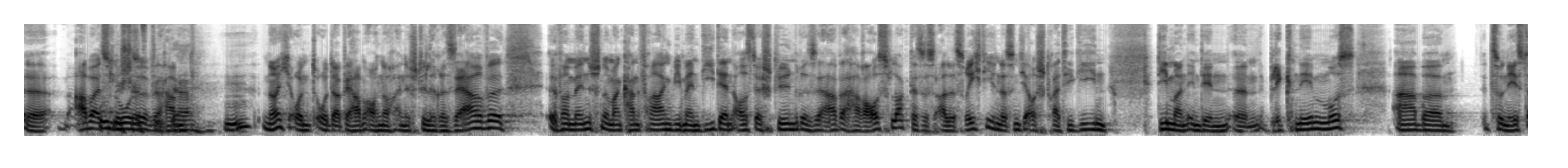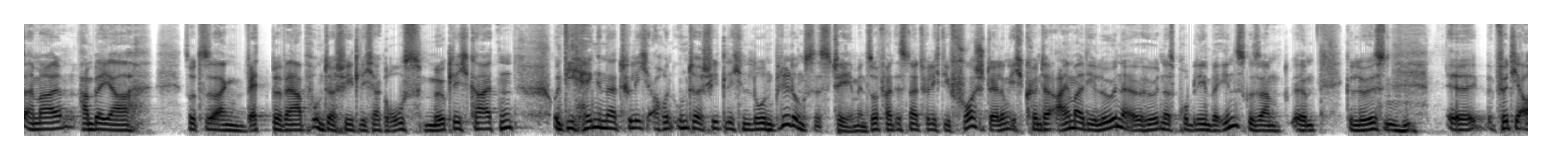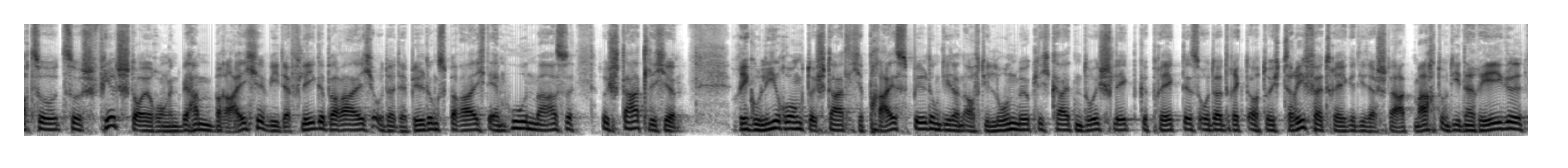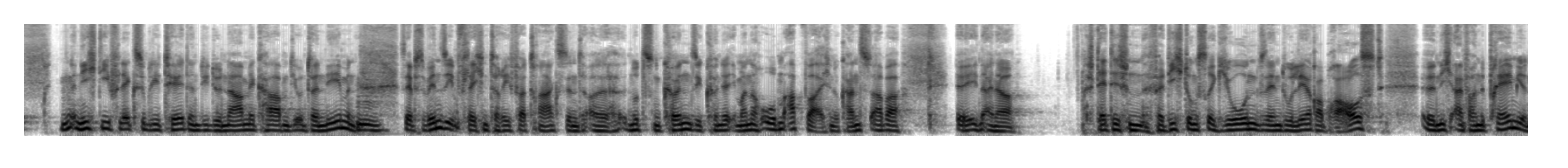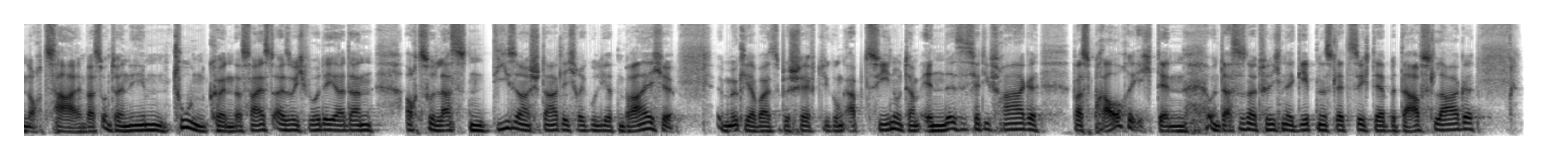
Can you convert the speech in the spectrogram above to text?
äh, Arbeitslose, wir haben ja. hm? nicht? und oder wir haben auch noch eine stille Reserve äh, von Menschen und man kann fragen, wie man die denn aus der stillen Reserve herauslockt. Das ist alles richtig und das sind ja auch Strategien, die man in den äh, Blick nehmen muss. Aber Zunächst einmal haben wir ja sozusagen Wettbewerb unterschiedlicher Berufsmöglichkeiten und die hängen natürlich auch in unterschiedlichen Lohnbildungssystemen. Insofern ist natürlich die Vorstellung, ich könnte einmal die Löhne erhöhen, das Problem wäre insgesamt äh, gelöst. Mhm äh, führt ja auch zu, zu Fehlsteuerungen. Wir haben Bereiche wie der Pflegebereich oder der Bildungsbereich, der im hohen Maße durch staatliche Regulierung, durch staatliche Preisbildung, die dann auf die Lohnmöglichkeiten durchschlägt, geprägt ist oder direkt auch durch Tarifverträge, die der Staat macht und die in der Regel nicht die Flexibilität und die Dynamik haben, die Unternehmen, mhm. selbst wenn sie im Flächentarifvertrag sind, äh, nutzen können. Sie können ja immer nach oben abweichen. Du kannst aber äh, in einer städtischen Verdichtungsregion, wenn du Lehrer brauchst, äh, nicht einfach eine Prämie noch zahlen, was Unternehmen tun können. Das heißt also, ich würde ja dann auch zu Lasten dieser staatlich regulierten Bereiche möglicherweise Beschäftigung abziehen. Und am Ende ist es ja die Frage, was brauche ich denn? Und das ist natürlich ein Ergebnis letztlich der Bedarfslage.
